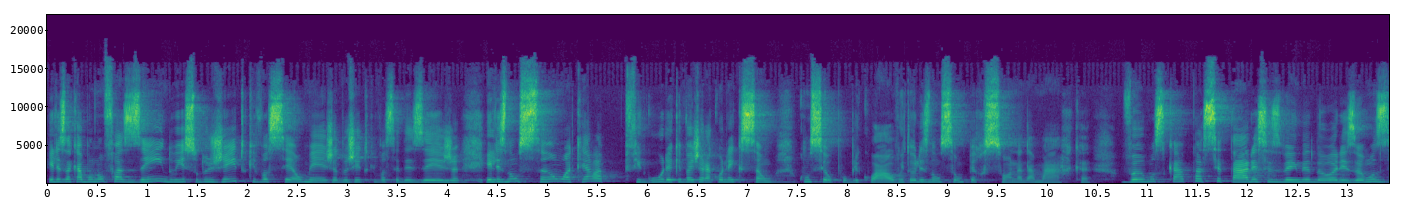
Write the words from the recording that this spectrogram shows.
eles acabam não fazendo isso do jeito que você almeja, do jeito que você deseja. Eles não são aquela figura que vai gerar conexão com o seu público-alvo. Então, eles não são persona da marca. Vamos capacitar esses vendedores, vamos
